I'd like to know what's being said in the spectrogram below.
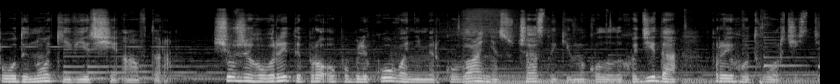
поодинокі вірші автора. Що вже говорити про опубліковані міркування сучасників Миколи Лиходіда про його творчість.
